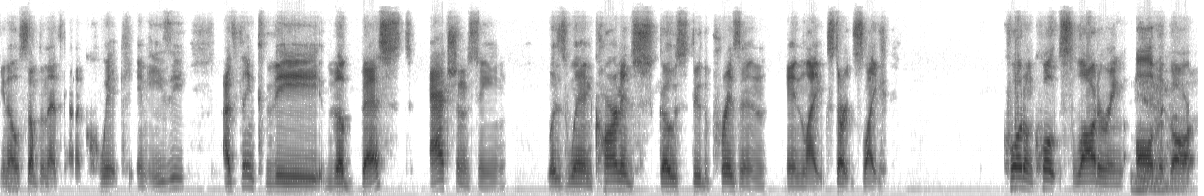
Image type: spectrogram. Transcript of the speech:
you know something that's kind of quick and easy. I think the the best action scene was when Carnage goes through the prison and like starts like quote unquote slaughtering yeah. all the guards.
